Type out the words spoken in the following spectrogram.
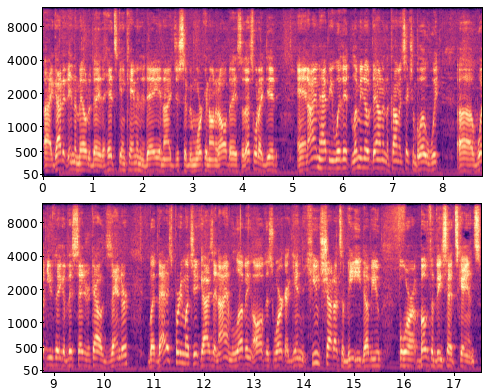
I got it in the mail today. The head scan came in today, and I just have been working on it all day, so that's what I did. And I'm happy with it. Let me know down in the comment section below what, uh, what you think of this Cedric Alexander. But that is pretty much it, guys, and I am loving all of this work. Again, huge shout out to BEW for both of these head scans.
